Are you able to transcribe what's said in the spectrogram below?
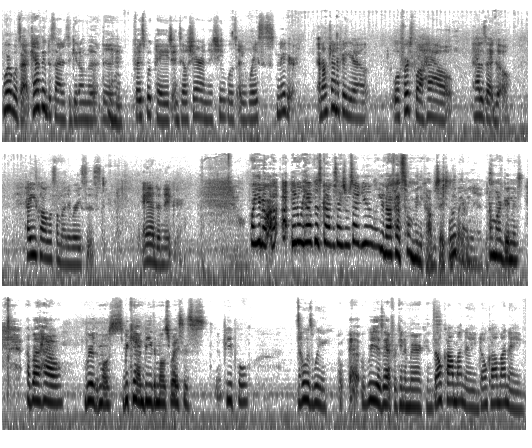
where was I? Kathy decided to get on the, the Mhm. Facebook page and tell Sharon that she was a racist nigger. And I'm trying to figure out, well, first of all, how how does that go? How you calling somebody racist and a nigger? Well, you know, I, I, didn't we have this conversation? Was that you? You know, I've had so many conversations We lately. probably had this Oh my goodness, about how we're the most, we can be the most racist people. Who is we? Uh, we as African Americans. Don't call my name. Don't call my name.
